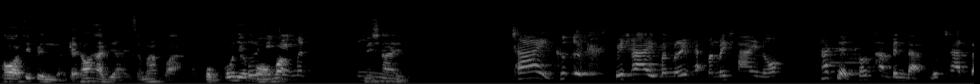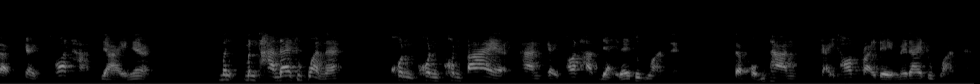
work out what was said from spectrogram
ทอดที่เป็นเหมือนไก่ทอดหาดใหญ่ซะมากกว่าครับ ผมก็ยังมองว่าไม่ใช่ ใช่คือเออไม่ใช่มันไม่มันไม่ใช่เนาะถ้าเกิดเขาทำเป็นแบบรสชาติแบบไก่ทอดหาดใหญ่เนี่ย มันมันทานได้ทุกวันนะคนคนคนใต้อะทานไก่ทอดหาดใหญ่ได้ทุกวันเนี่ย แต่ผมทานไก่ทอดฟรายเดย์ไม่ได้ทุกวันเนี่ย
